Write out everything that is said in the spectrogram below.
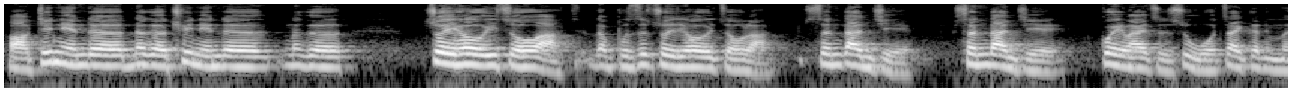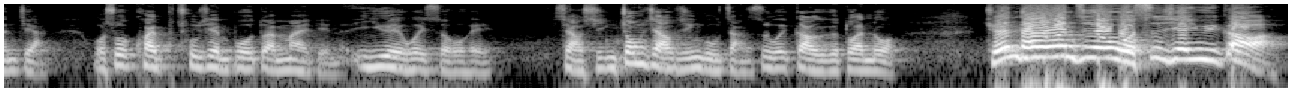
好，今年的那个去年的那个最后一周啊，那不是最后一周了。圣诞节，圣诞节，贵买指数，我再跟你们讲，我说快出现波段卖点了，一月会收黑，小型中小型股涨势会告一个段落。全台湾只有我事先预告啊。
